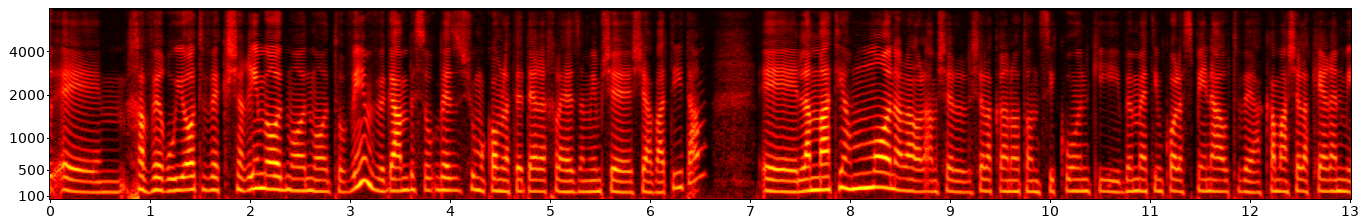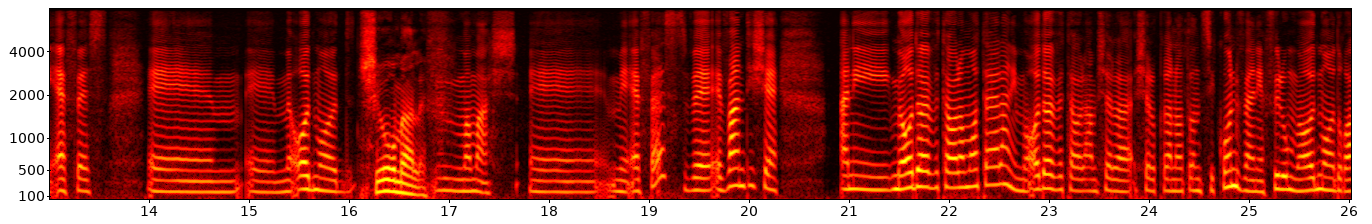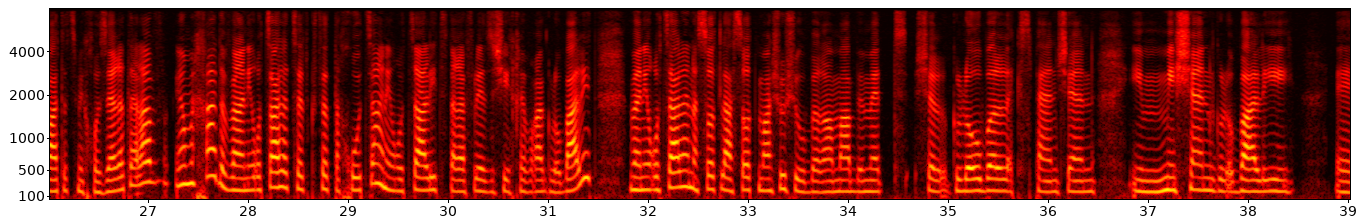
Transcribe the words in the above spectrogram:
חברויות וקשרים מאוד מאוד מאוד טובים, וגם באיזשהו מקום לתת ערך ליזמים ש- שעבדתי איתם. אה, למדתי המון על העולם של, של הקרנות הון סיכון, כי באמת עם כל הספין-אאוט וההקמה של הקרן מאפס, אה, אה, מאוד מאוד... שיעור מאלף. ממש, אה, מאפס, והבנתי ש... אני מאוד אוהבת את העולמות האלה, אני מאוד אוהבת את העולם של, של קרנות הון סיכון, ואני אפילו מאוד מאוד רואה את עצמי חוזרת אליו יום אחד, אבל אני רוצה לצאת קצת החוצה, אני רוצה להצטרף לאיזושהי חברה גלובלית, ואני רוצה לנסות לעשות משהו שהוא ברמה באמת של Global Expansion, עם מישן גלובלי, אה,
